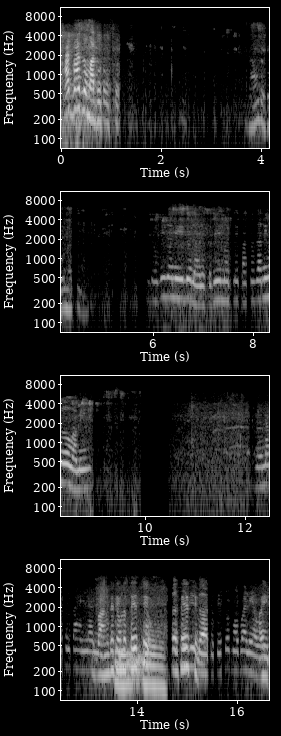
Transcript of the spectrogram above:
हात भाजलो माझं तो उसळ. दोघी जणी इलो ना सगळे म्हटले पाच जणी हो आम्ही. बांगडे ठेवलं तेच ठेव. मोबाईल यावं आहे. वांगे.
